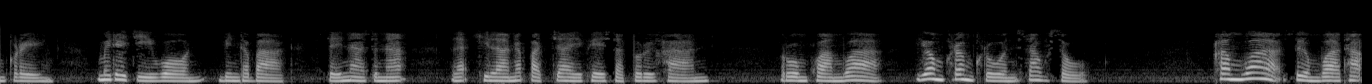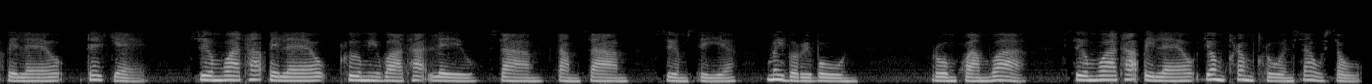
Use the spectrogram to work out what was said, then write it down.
ำเกรง ไม่ได้จีวร บินทบาทเสนาสนะ และคิลานปัจจัยเพศัตบริขาร รวมความว่า ย่อมคร่ำครวญเศร้าโศกคำว่าเสื่อมวาทะไปแล้ว ได้แก่ เสื่อมวาทะไปแล้ว คือมีวาทะเลว ซาม ต่ำซาม เสื่อมเสีย ไม่บริบูรณ์ รวมความว่า เสื่อมวาทะไปแล้วย่อมคร่ำครวญเศร้าโศก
